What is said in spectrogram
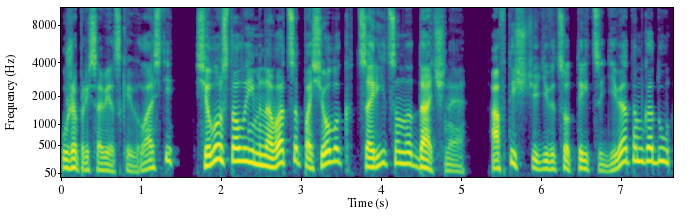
уже при советской власти, село стало именоваться поселок Царицыно-Дачное, а в 1939 году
